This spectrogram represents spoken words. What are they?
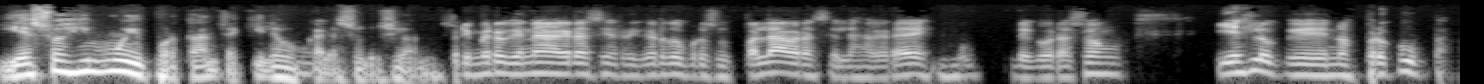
y eso es muy importante aquí les buscar soluciones. Primero que nada, gracias Ricardo por sus palabras, se las agradezco de corazón. Y es lo que nos preocupa.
